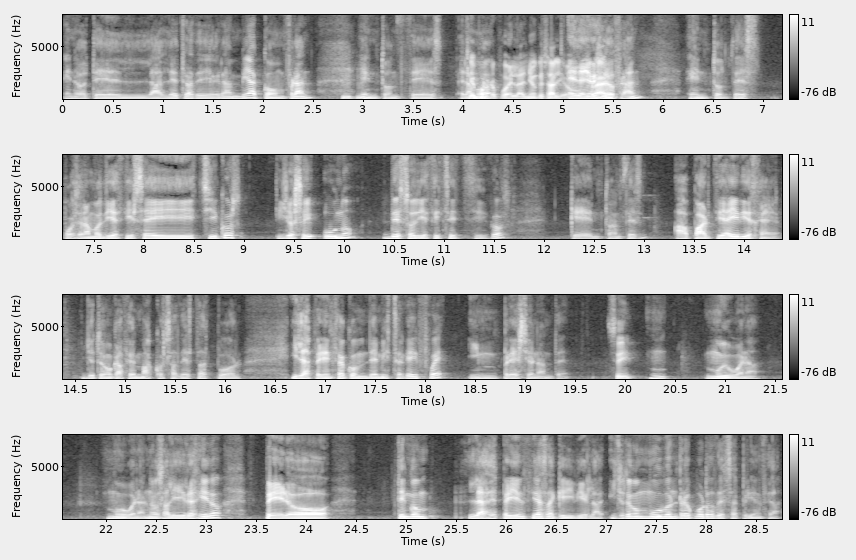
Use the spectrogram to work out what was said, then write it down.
en el Hotel Las Letras de Gran Vía, con Fran. Ujú. Entonces, Sí, éramos- porque fue el año que salió. el año que Fran. salió Fran. Entonces, pues éramos 16 chicos y yo soy uno de esos 16 chicos que entonces a partir de ahí dije, yo tengo que hacer más cosas de estas por... Y la experiencia con, de Mr. Gay fue impresionante. Sí. M- Muy buena. Muy buena. No salí elegido, pero tengo las experiencias hay que vivirlas. Y yo tengo muy buen recuerdo de esa experiencia.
